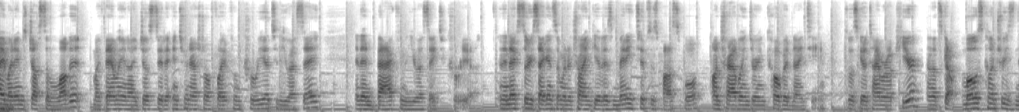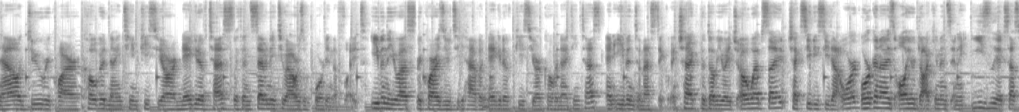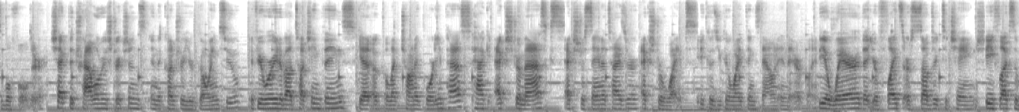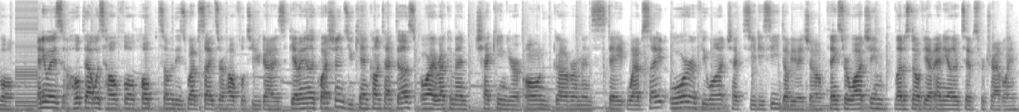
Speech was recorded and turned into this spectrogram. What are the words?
Hi, my name is Justin Lovett. My family and I just did an international flight from Korea to the USA and then back from the USA to Korea. In the next 30 seconds, I'm going to try and give as many tips as possible on traveling during COVID-19. So let's get a timer up here and let's go. Most countries now do require COVID-19 PCR negative tests within 72 hours of boarding the flight. Even the US requires you to have a negative PCR COVID-19 test and even domestically. Check the WHO website, check cdc.org, organize all your documents in an easily accessible folder. Check the travel restrictions in the country you're going to. If you're worried about touching things, get an electronic boarding pass, pack extra masks, extra sanitizer, extra wipes because you can wipe things down in the air airplane. Be aware that your flights are subject to change. Be flexible. Anyways, hope that was helpful. Hope some of these websites are helpful to you guys. If you have any other questions, you can contact us or I recommend checking your own government state website or if you want, check CDC, WHO. Thanks for watching. Let us know if you have any other tips for traveling.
